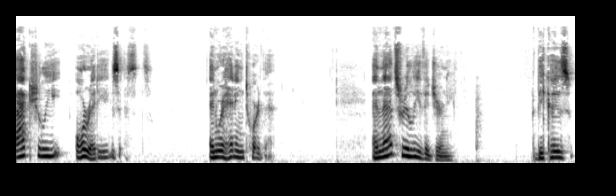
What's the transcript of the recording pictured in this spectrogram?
actually already exists. And we're heading toward that. And that's really the journey. Because,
